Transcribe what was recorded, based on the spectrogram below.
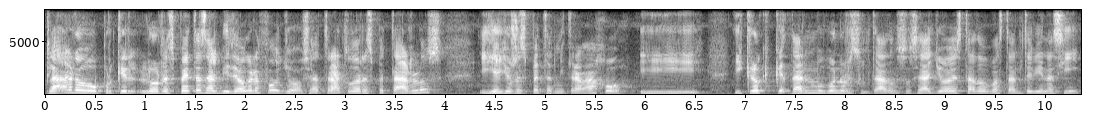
Claro, porque lo respetas al videógrafo, yo, o sea, trato de respetarlos y ellos respetan mi trabajo y, y, creo que dan muy buenos resultados. O sea, yo he estado bastante bien así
